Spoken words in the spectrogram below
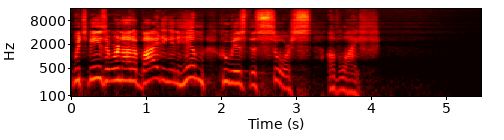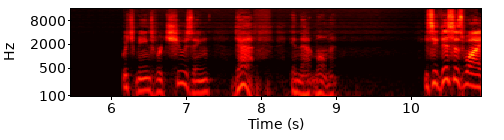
which means that we're not abiding in Him who is the source of life, which means we're choosing death in that moment. You see, this is why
